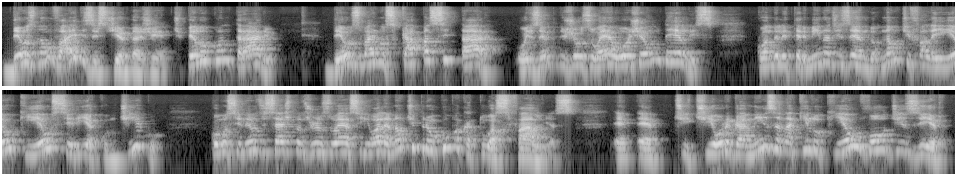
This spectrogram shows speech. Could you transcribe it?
Deus não vai desistir da gente, pelo contrário, Deus vai nos capacitar. O exemplo de Josué hoje é um deles. Quando ele termina dizendo: Não te falei eu que eu seria contigo? Como se Deus dissesse para Josué assim: Olha, não te preocupa com as tuas falhas, é, é, te, te organiza naquilo que eu vou dizer.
